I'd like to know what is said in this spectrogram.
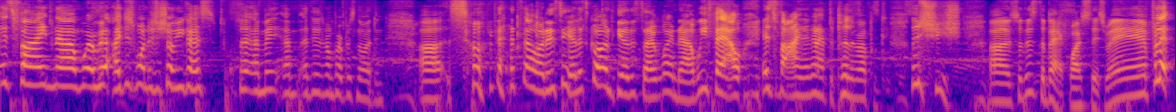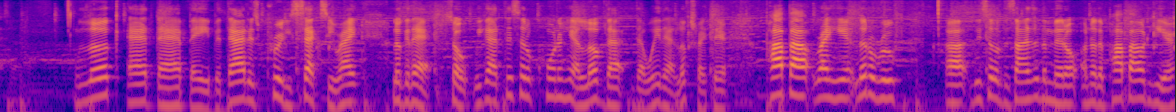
It's fine. Uh, I just wanted to show you guys. I mean, I did it on purpose. No, I didn't. Uh, so that's how it is here. Let's go on the other side. Why now? We fell. It's fine. I'm gonna have to pillar up. Sheesh. Uh, so this is the back. Watch this. Man, flip. Look at that, baby. That is pretty sexy, right? Look at that. So we got this little corner here. I love that the way that looks right there. Pop out right here. Little roof. Uh, these little designs in the middle. Another pop out here.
